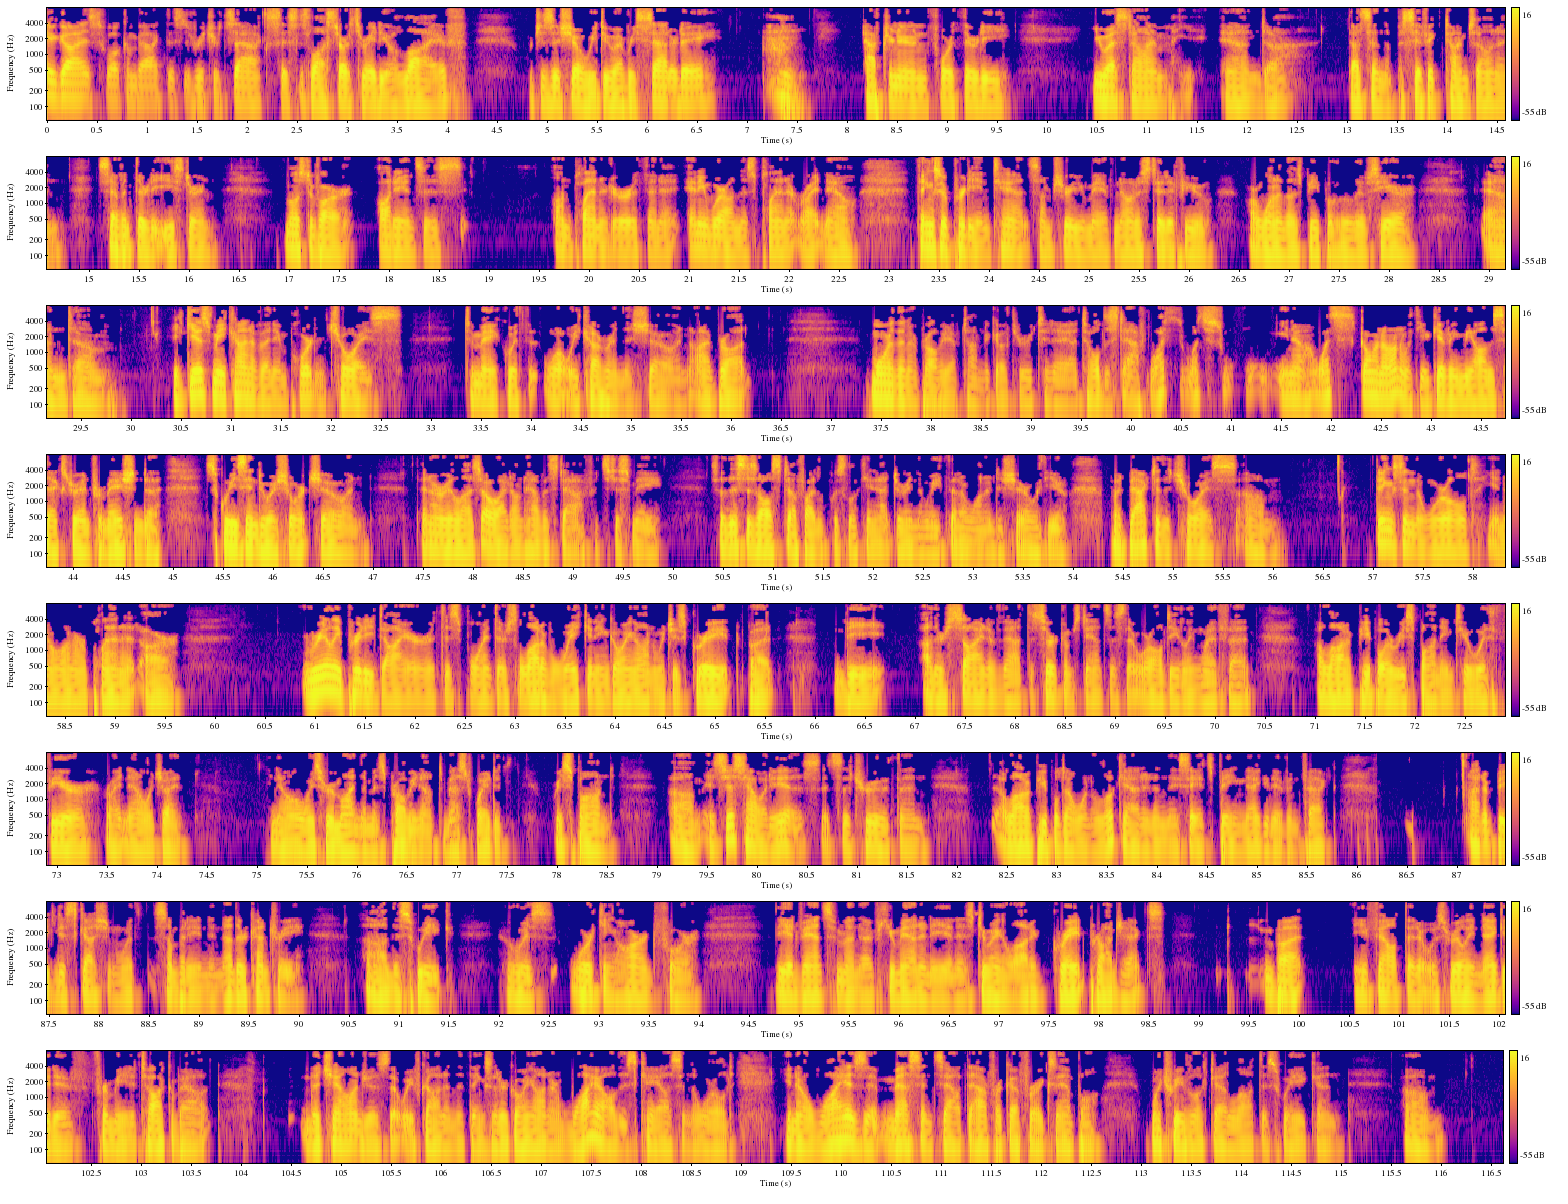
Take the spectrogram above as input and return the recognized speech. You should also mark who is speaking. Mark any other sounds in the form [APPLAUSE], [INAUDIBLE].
Speaker 1: Hi, you guys. Welcome back. This is Richard Sacks. This is Lost Arts Radio Live, which is a show we do every Saturday [CLEARS THROAT] afternoon, 4:30 U.S. time, and uh, that's in the Pacific time zone, and 7:30 Eastern. Most of our audience is on planet Earth and anywhere on this planet right now. Things are pretty intense. I'm sure you may have noticed it if you are one of those people who lives here and um, it gives me kind of an important choice to make with what we cover in this show. And I brought more than I probably have time to go through today. I told the staff, "What's what's you know what's going on with you, giving me all this extra information to squeeze into a short show?" And then I realized, oh, I don't have a staff; it's just me. So this is all stuff I was looking at during the week that I wanted to share with you. But back to the choice. Um, things in the world, you know, on our planet are really pretty dire at this point. There's a lot of awakening going on, which is great, but the other side of that, the circumstances that we're all dealing with that a lot of people are responding to with fear right now, which I, you know, always remind them is probably not the best way to respond. Um, it's just how it is. It's the truth. And a lot of people don't want to look at it and they say it's being negative. In fact, I had a big discussion with somebody in another country uh, this week who is working hard for the advancement of humanity and is doing a lot of great projects. But he felt that it was really negative for me to talk about the challenges that we've got and the things that are going on and why all this chaos in the world. You know, why is it mess in South Africa, for example, which we've looked at a lot this week, and um,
